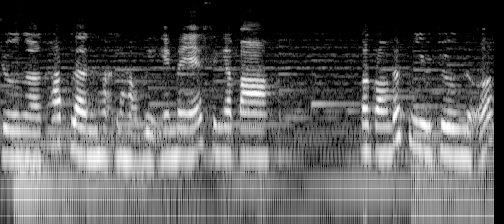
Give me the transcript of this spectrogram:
trường ờ, Kaplan, hoặc là học viện MAS Singapore. Và còn rất nhiều trường nữa.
